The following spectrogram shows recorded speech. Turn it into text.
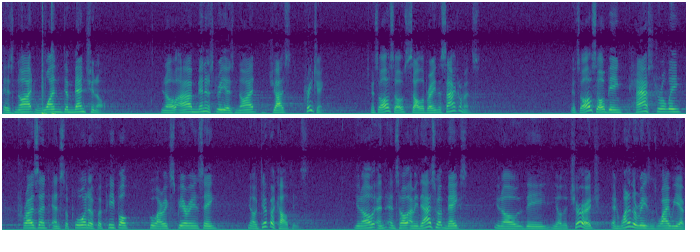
is not one dimensional. You know, our ministry is not just preaching, it's also celebrating the sacraments. It's also being pastorally present and supportive for people who are experiencing, you know, difficulties. You know, and, and so I mean that's what makes, you know, the you know the church, and one of the reasons why we have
